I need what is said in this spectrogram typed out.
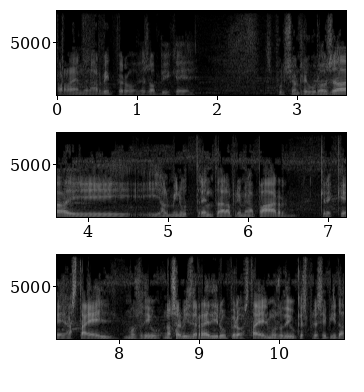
parlarem de l'àrbit, però és obvi que expulsió rigorosa i, i al minut 30 de la primera part crec que hasta ell mos diu, no serveix de res dir-ho, però hasta ell mos diu que es precipita.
